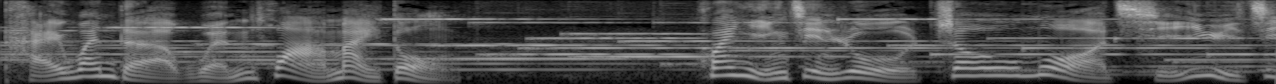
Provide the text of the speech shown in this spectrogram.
台湾的文化脉动。欢迎进入周末奇遇记。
